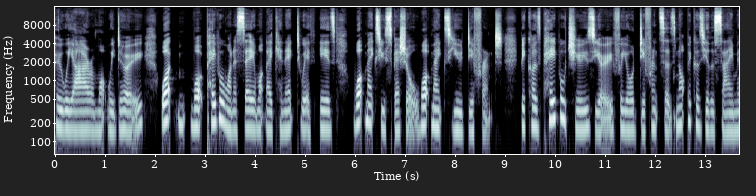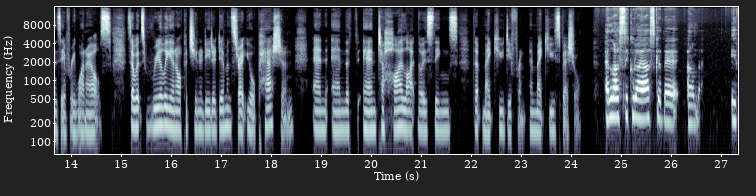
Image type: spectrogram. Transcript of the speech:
who we are and what we do. What what people want to see and what they connect with is what makes you special? What makes you different? Because people choose you for your differences, not because you're the same as everyone else. So it's really an opportunity to demonstrate your passion and and the and to highlight those things that make you different and make you special. And lastly, could I ask there um, if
